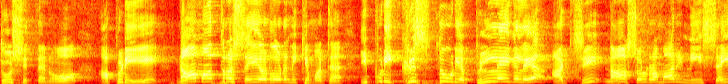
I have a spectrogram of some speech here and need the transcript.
தூஷித்தனோ அப்படி நான் மாத்திரம் செய்யறதோட நிக்க மாட்டேன். இப்படி கிறிஸ்துவுடைய பிள்ளைகளே அடிச்சு நான் சொல்ற மாதிரி நீ செய்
